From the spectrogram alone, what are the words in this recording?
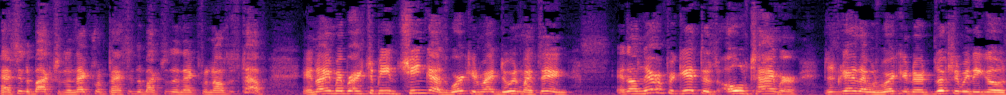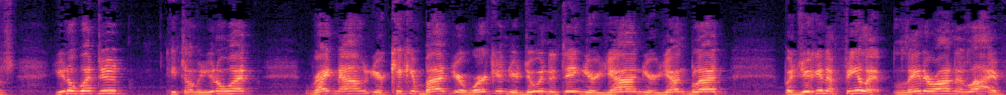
passing the box to the next one, passing the box to the next one, all this stuff. And I remember I used to be in Chingas working, right, doing my thing. And I'll never forget this old timer, this guy that was working there, looked at me and he goes, You know what, dude? He told me, You know what? Right now, you're kicking butt, you're working, you're doing the thing, you're young, you're young blood, but you're going to feel it later on in life.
